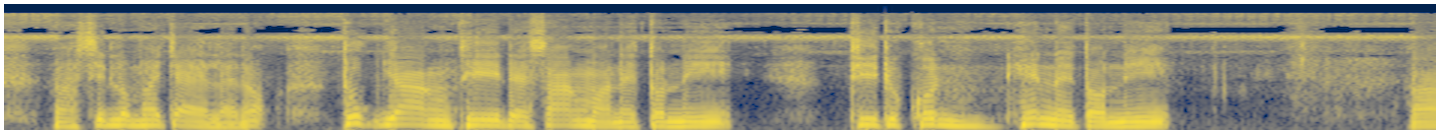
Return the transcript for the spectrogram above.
ำสิ้นลมหายใจแหละเนาะทุกอย่างที่ได้สร้างมาในตอนนี้ ที่ทุกคนเห็นในตอนนี้อ่า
